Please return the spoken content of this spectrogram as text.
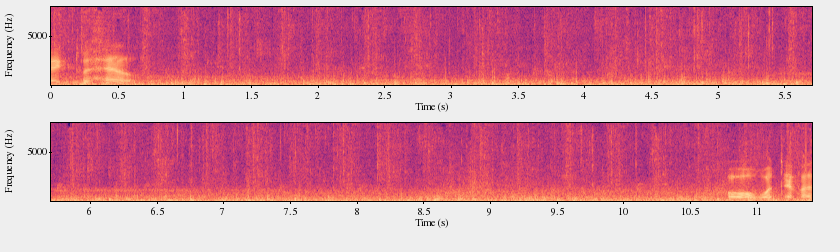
back to hell, Or whatever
